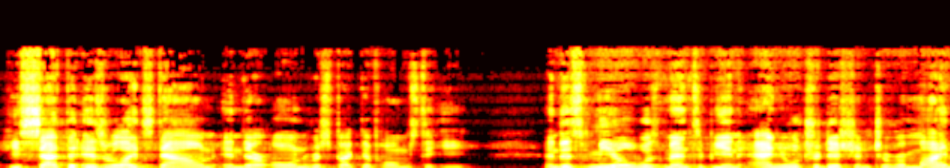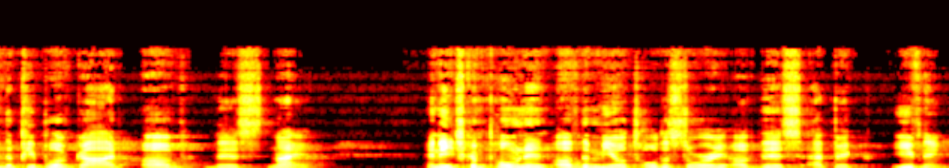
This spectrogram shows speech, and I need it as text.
He sat the Israelites down in their own respective homes to eat. And this meal was meant to be an annual tradition to remind the people of God of this night. And each component of the meal told the story of this epic evening.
